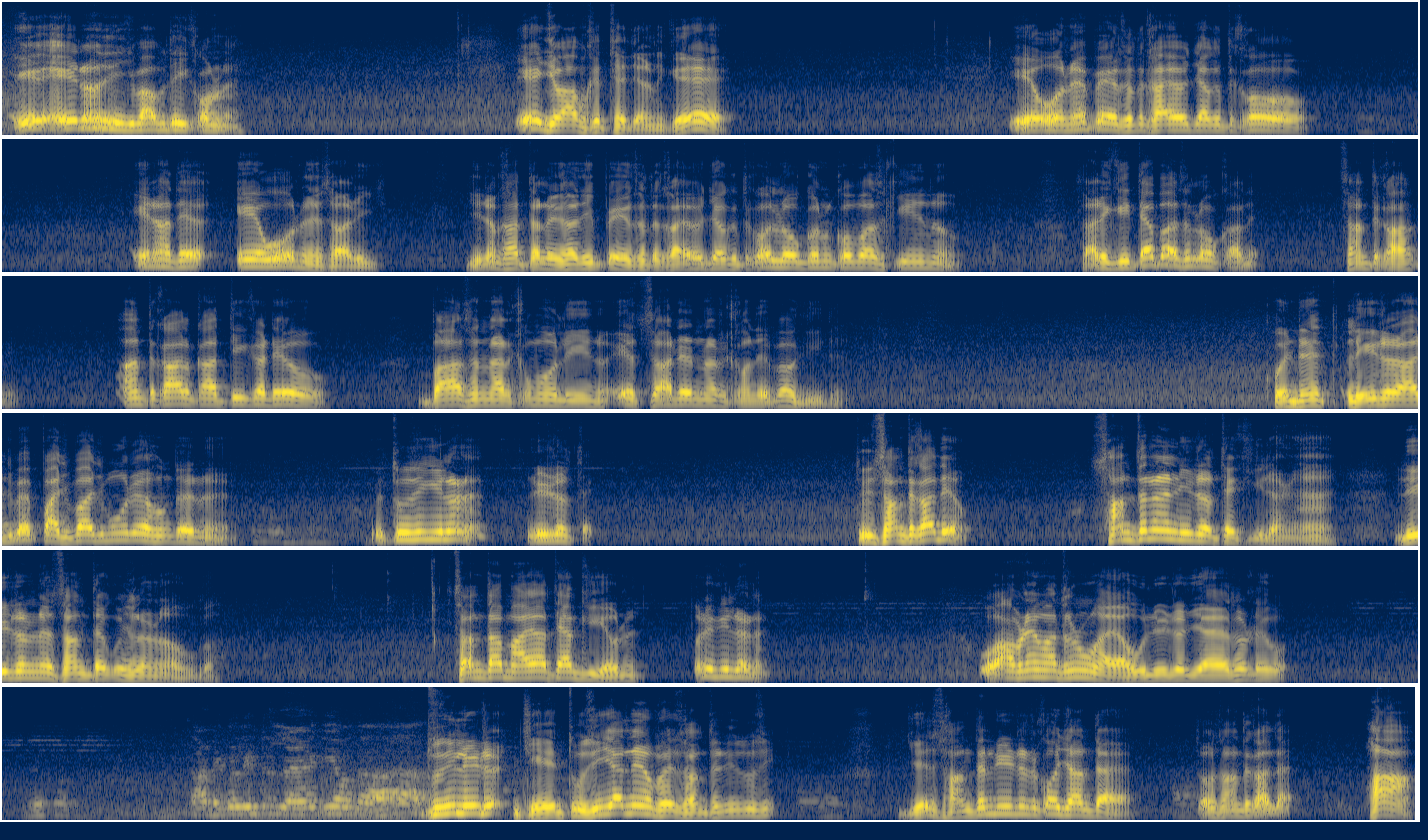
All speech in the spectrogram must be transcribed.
ਇਹ ਇਹਨਾਂ ਦੀ ਜਵਾਬਦੇਹੀ ਕੌਣ ਹੈ? ਇਹ ਜਵਾਬ ਕਿੱਥੇ ਦੇਣਗੇ? ਇਹ ਉਹਨੇ ਭੇਖ ਦਿਖਾਇਓ ਜਗਤ ਕੋ। ਇਹਨਾਂ ਤੇ ਇਹ ਉਹ ਨੇ ਸਾਰੀ, ਜਿਹਨਾਂ ਖਾਤਰ ਲਿਖਿਆ ਸੀ, ਭੇਖ ਦਿਖਾਇਓ ਜਗਤ ਕੋ ਲੋਗਨ ਕੋ ਬਸ ਕੀਨ। ਸਾਰੇ ਕੀਤਾ ਬਸ ਲੋਕਾਂ ਨੇ, ਸੰਤ ਕਹਾ ਕੇ। ਅੰਤਕਾਲ ਕਾਤੀ ਕਟਿਓ, ਬਾਸ ਨਰਕ ਮੋਲੀਨ, ਇਹ ਸਾਰੇ ਨਰਕਾਂ ਦੇ ਭਾਗੀ ਨੇ। ਕੋਈ ਨੇ ਲੀਡਰ ਅੱਜ ਵੇ ਭੱਜ ਭੱਜ ਮੂਰੇ ਹੁੰਦੇ ਨੇ। ਤੁਸੀਂ ਕੀ ਲੈਣਾ ਲੀਡਰ ਤੇ? ਤੁਸੀਂ ਸੰਤ ਕਾਹਦੇ ਹੋ? ਸੰਤ ਨੇ ਲੀਡਰ ਤੇ ਕੀ ਲੈਣਾ? ਲੀਡਰ ਨੇ ਸੰਤ ਤੇ ਕੁਝ ਲੈਣਾ ਹੋਊਗਾ। ਸੰਤਾ ਮਾਇਆ ਤਿਆਗੀ ਹੈ ਉਹਨੇ ਉਹਨੇ ਕੀ ਲੈਣਾ? ਉਹ ਆਪਣੇ ਮਤ ਨੂੰ ਆਇਆ ਉਹ ਲੀਡਰ ਜਿਹਾ ਆਇਆ ਤੁਹਾਡੇ ਕੋਲ। ਤੁਹਾਡੇ ਕੋਲ ਲੀਟਰ ਲੈਣ ਕੀ ਆਉਂਦਾ? ਤੁਸੀਂ ਲੀਡਰ ਜੇ ਤੁਸੀਂ ਜਾਂਦੇ ਹੋ ਫਿਰ ਸੰਤ ਨਹੀਂ ਤੁਸੀਂ। ਜੇ ਸੰਤ ਲੀਡਰ ਕੋ ਜਾਂਦਾ ਹੈ ਤਾਂ ਉਹ ਸੰਤ ਕਹਦਾ ਹਾਂ।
